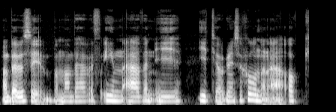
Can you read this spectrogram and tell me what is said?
man behöver, se, man behöver få in även i IT-organisationerna. Och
